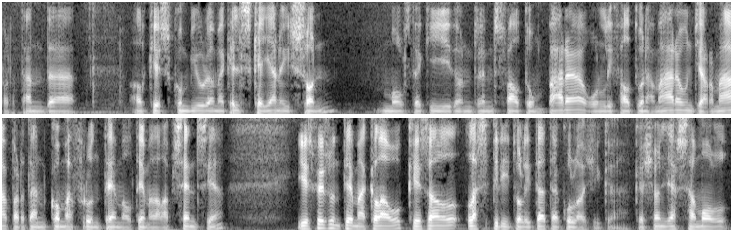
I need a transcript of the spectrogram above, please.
per tant de el que és conviure amb aquells que ja no hi són, molts d'aquí doncs, ens falta un pare, un li falta una mare, un germà, per tant, com afrontem el tema de l'absència. I després un tema clau, que és l'espiritualitat ecològica, que això enllaça molt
